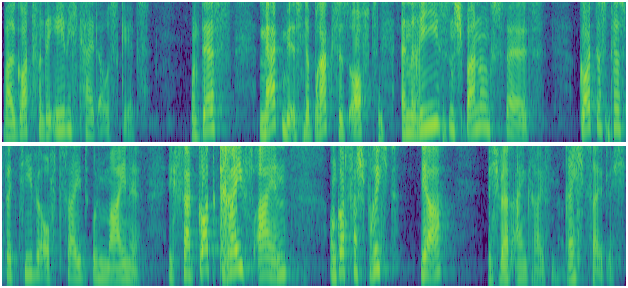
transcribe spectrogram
weil Gott von der Ewigkeit ausgeht. Und das merken wir, ist in der Praxis oft ein riesen Spannungsfeld. Gottes Perspektive auf Zeit und meine. Ich sage, Gott, greif ein. Und Gott verspricht, ja, ich werde eingreifen, rechtzeitig.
